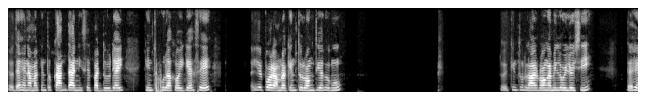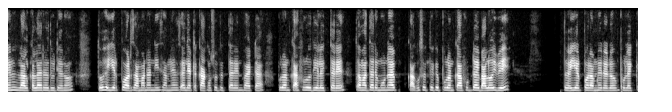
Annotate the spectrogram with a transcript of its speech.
তো দেখেন আমার কিন্তু কান্দা নিচের পাট দুইটাই কিন্তু ফুলা হয়ে গেছে। এরপর আমরা কিন্তু রং দিয়ে লমু তো কিন্তু লাল রং আমি লই লইছি। দেখেন লাল কালারের দুইটা রং। তো হেয়ের পর জামানার নিচ আপনারা চাইলে একটা কাগজও পারেন বা একটা পুরান কাপড়ও দিয়ে লইতে পারেন। তো আমার দ্বারা মনে হয় কাগজের থেকে পুরান কাপড়টাই ভালো হইবে। তো এরপর আপনারা এরকম ফুল একটা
